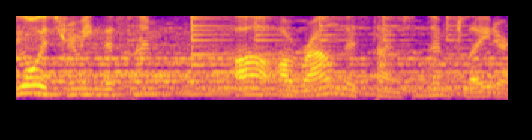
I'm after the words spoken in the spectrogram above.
He always streaming this time? Uh, around this time, sometimes later.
